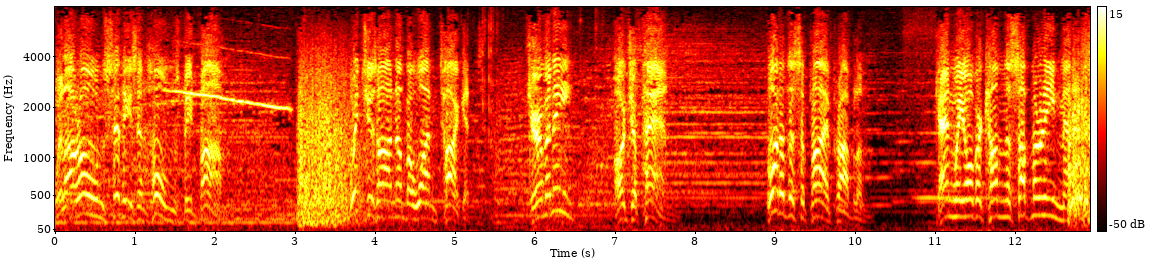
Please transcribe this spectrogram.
Will our own cities and homes be bombed? Which is our number one target? Germany or Japan? What of the supply problem? Can we overcome the submarine menace?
